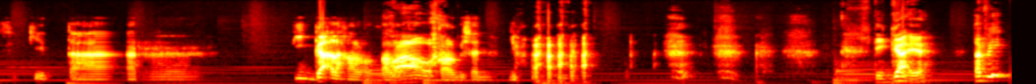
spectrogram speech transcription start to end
Sekitar tiga lah kalau kalau wow kalau bisa di- tiga ya tapi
